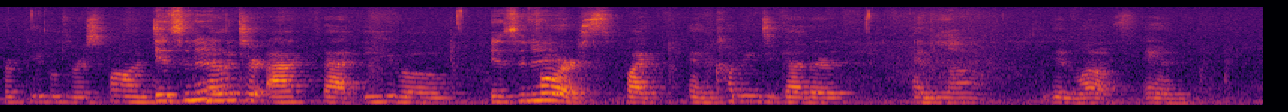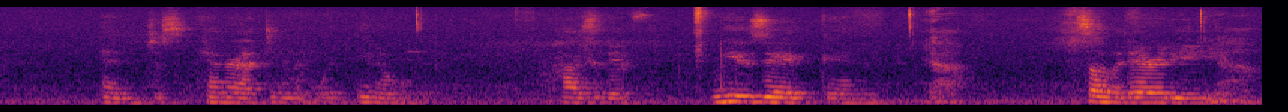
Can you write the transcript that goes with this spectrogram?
for people to respond, to Isn't it? counteract that evil Isn't it? force by, and coming together And and love. in love and, and just counteracting it with, you know, positive music and Yeah, solidarity. yeah.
